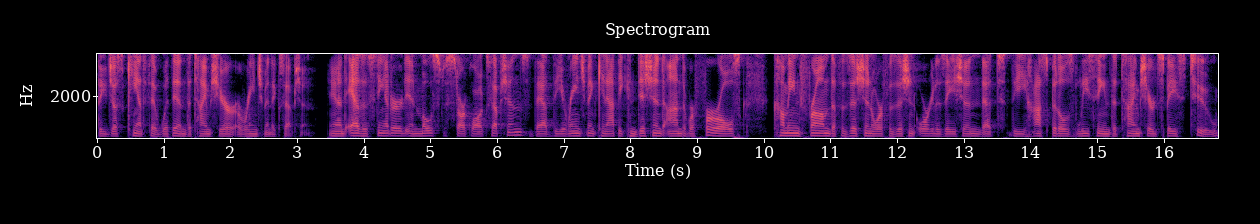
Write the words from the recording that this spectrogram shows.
they just can't fit within the timeshare arrangement exception. And as is standard in most Stark Law exceptions, that the arrangement cannot be conditioned on the referrals coming from the physician or physician organization that the hospital's leasing the timeshared space to.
